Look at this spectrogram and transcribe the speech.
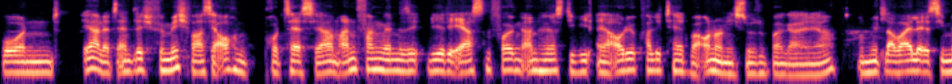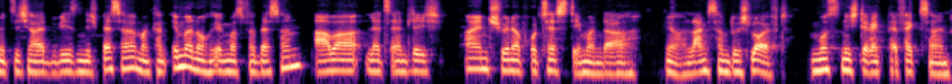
und ja, letztendlich für mich war es ja auch ein Prozess, ja. Am Anfang, wenn du dir die ersten Folgen anhörst, die äh, Audioqualität war auch noch nicht so super geil, ja. Und mittlerweile ist sie mit Sicherheit wesentlich besser. Man kann immer noch irgendwas verbessern, aber letztendlich ein schöner Prozess, den man da ja langsam durchläuft muss nicht direkt perfekt sein.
